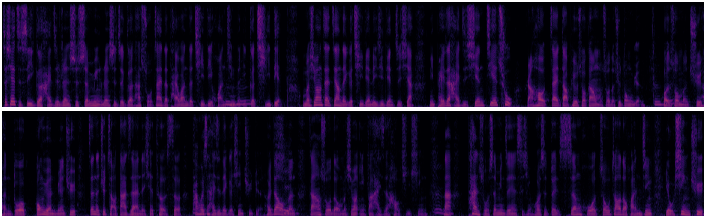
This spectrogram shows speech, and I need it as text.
这些只是一个孩子认识生命、认识这个他所在的台湾的栖地环境的一个起点。我们希望在这样的一个起点、立基点之下，你陪着孩子先接触，然后再到，譬如说刚刚我们说的去动物园，或者说我们去很多公园里面去，真的去找大自然的一些特色，它会是孩子的一个兴趣点。回到我们刚刚说的，我们希望引发孩子的好奇心。那探索生命这件事情，或者是对生活周遭的环境有兴趣，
